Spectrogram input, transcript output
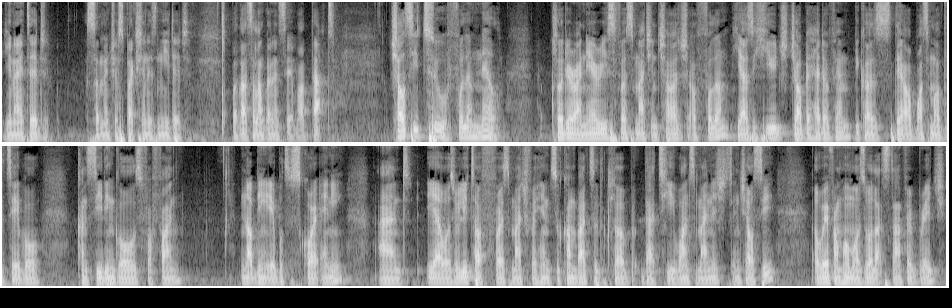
United, some introspection is needed. But that's all I'm gonna say about that. Chelsea 2, Fulham nil. Claudio Ranieri's first match in charge of Fulham. He has a huge job ahead of him because they are bottom of the table, conceding goals for fun, not being able to score any. And yeah, it was really tough first match for him to come back to the club that he once managed in Chelsea, away from home as well at Stamford Bridge.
